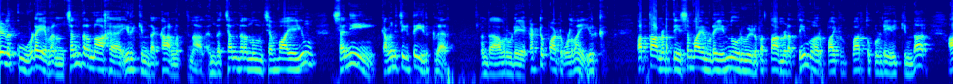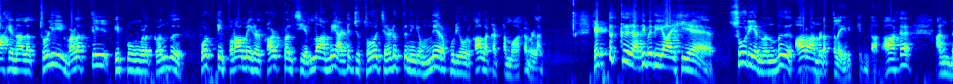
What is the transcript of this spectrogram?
ஏழுக்கு உடையவன் சந்திரனாக இருக்கின்ற காரணத்தினால் இந்த சந்திரனும் செவ்வாயையும் சனி கவனிச்சுக்கிட்டே இருக்கிறார். அந்த அவருடைய கட்டுப்பாட்டுக்குள்ள தான் இருக்குது பத்தாம் இடத்தையும் செவ்வாயினுடைய இன்னொரு வீடு பத்தாம் இடத்தையும் அவர் பார்த்து பார்த்து கொண்டே இருக்கின்றார். ஆகையினால தொழில் வளத்தில் இப்போ உங்களுக்கு வந்து போட்டி பொறாமைகள் கால்பரன்சி எல்லாமே அடித்து துவைச்சு எடுத்து நீங்கள் முன்னேறக்கூடிய ஒரு காலகட்டமாக விளங்கும். எட்டுக்கு அதிபதியாகிய சூரியன் வந்து ஆறாம் இடத்துல இருக்கின்றார். ஆக அந்த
